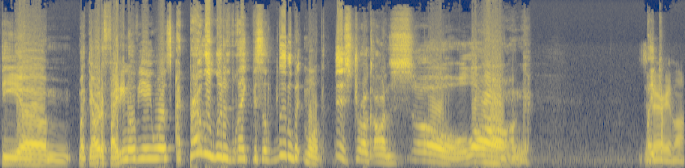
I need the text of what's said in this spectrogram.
the um like the Art of Fighting OVA was, I probably would have liked this a little bit more. But this drug on so long. It's Like, very long.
